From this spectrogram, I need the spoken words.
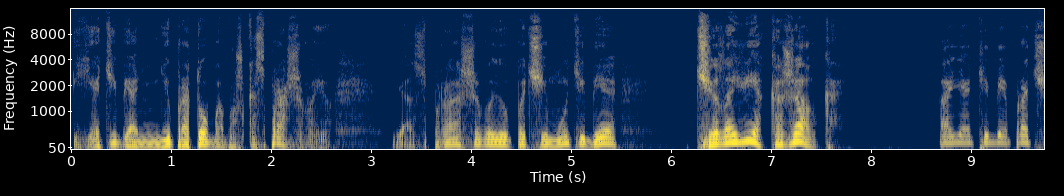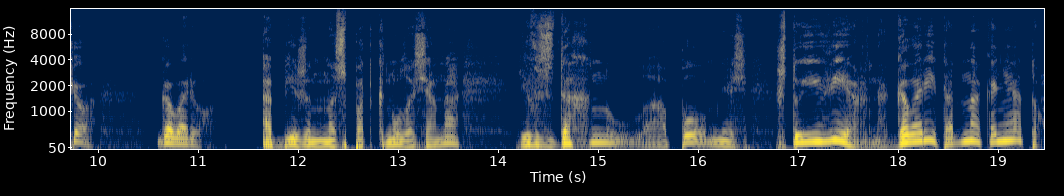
Я тебя не про то, бабушка, спрашиваю. Я спрашиваю, почему тебе человека жалко. А я тебе про чё говорю? Обиженно споткнулась она и вздохнула, опомнясь, что и верно, говорит, однако, не о том.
